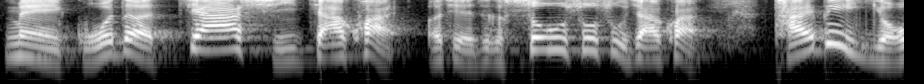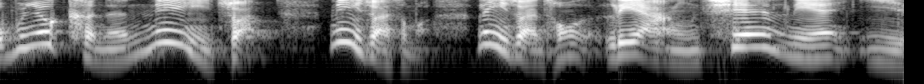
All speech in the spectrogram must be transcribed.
美国的加息加快，而且这个收缩速加快，台币有没有可能逆转？逆转什么？逆转从两千年以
